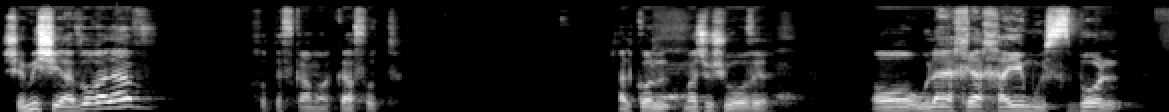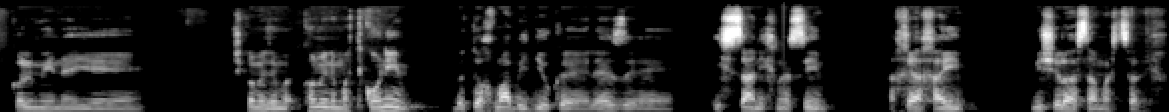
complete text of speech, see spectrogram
שמי שיעבור עליו, חוטף כמה כאפות, על כל משהו שהוא עובר. או אולי אחרי החיים הוא יסבול כל מיני, אה, יש כל מיני, כל מיני מתכונים בתוך מה בדיוק, אה, לאיזה עיסה נכנסים אחרי החיים, מי שלא עשה מה שצריך.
